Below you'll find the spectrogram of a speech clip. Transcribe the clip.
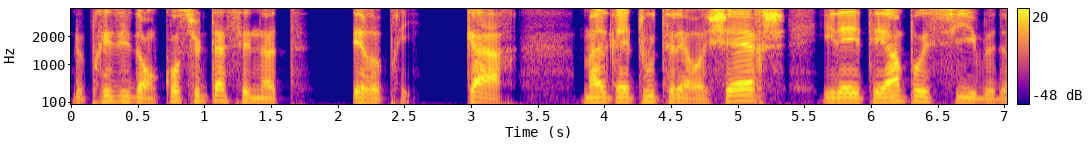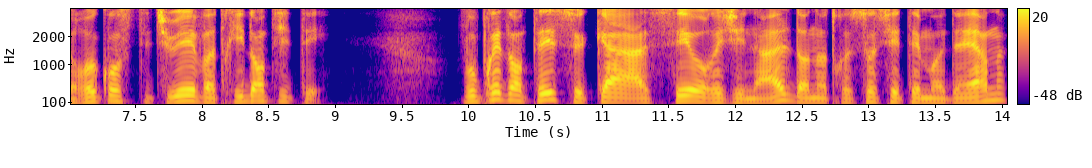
Le président consulta ses notes et reprit. Car, malgré toutes les recherches, il a été impossible de reconstituer votre identité. Vous présentez ce cas assez original dans notre société moderne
